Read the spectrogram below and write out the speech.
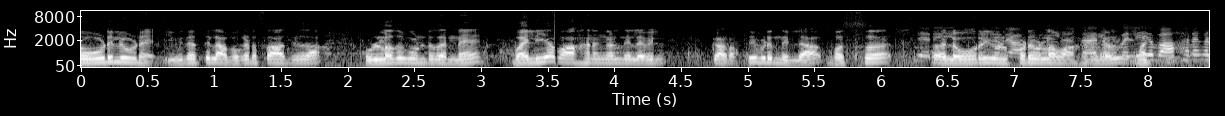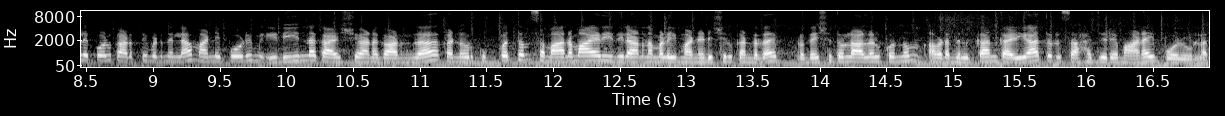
റോഡിലൂടെ വിധത്തിൽ അപകട സാധ്യത ഉള്ളത് കൊണ്ട് തന്നെ വലിയ വാഹനങ്ങൾ നിലവിൽ കടത്തിവിടുന്നില്ല. ബസ് ലോറി ഉൾപ്പെടെയുള്ള വാഹനങ്ങൾ വലിയ വാഹനങ്ങൾ ഇപ്പോൾ കടത്തിവിടുന്നില്ല. മണ്ണിപ്പോഴും ഇടിയുന്ന കാഴ്ചയാണ് കാണുന്നത്. കണ്ണൂർ കുപ്പത്തും സമാനമായ രീതിയിലാണ് നമ്മൾ ഈ മണ്ണിടിച്ചിൽ കണ്ടത്. പ്രദേശത്തുള്ള ആളുകൾക്കൊന്നും അവിടെ നിൽക്കാൻ കഴിയാത്തൊരു സാഹചര്യമാണ് ഇപ്പോഴുള്ളത്.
